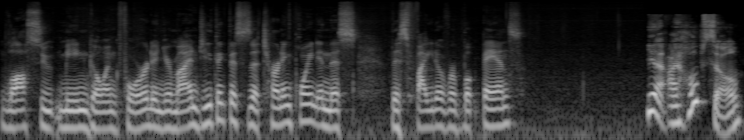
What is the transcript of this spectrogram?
lawsuit mean going forward in your mind? Do you think this is a turning point in this this fight over book bans? Yeah, I hope so,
